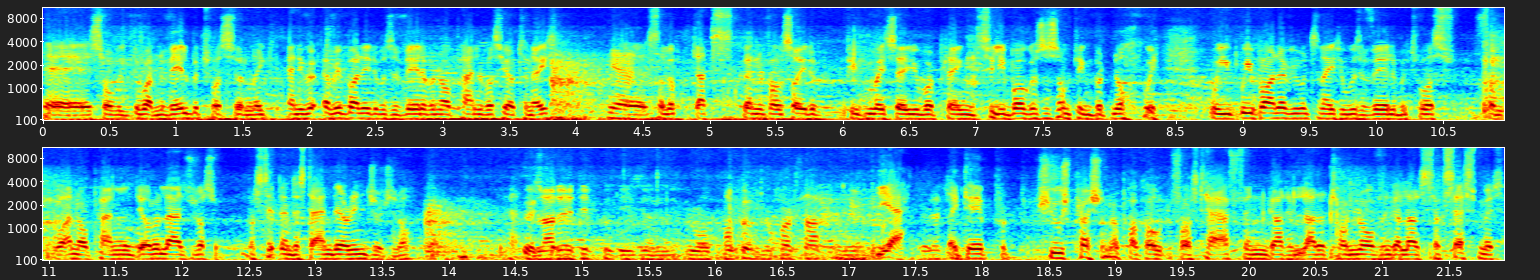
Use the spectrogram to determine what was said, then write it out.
Uh, so they weren't available to us. So like everybody that was available in our panel was here tonight. Yeah. Uh, so look, that's kind of outside of people might say you were playing silly buggers or something, but no, we, we, we brought everyone tonight who was available to us from on our panel. The other lads were just were sitting in the stand there injured, you know. There's a lot of difficulties in your puck out in the first half. Yeah, like they put huge pressure on our puck out in the first half and got a lot of turnovers and got a lot of success from it.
